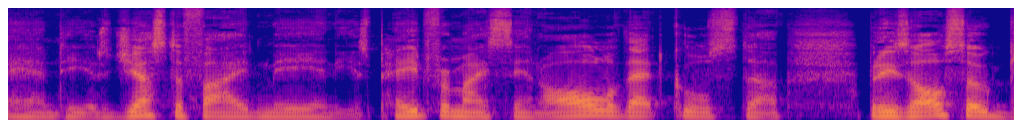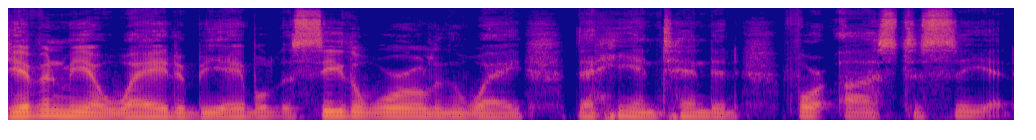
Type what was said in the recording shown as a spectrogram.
and he has justified me and he has paid for my sin, all of that cool stuff. But he's also given me a way to be able to see the world in the way that he intended for us to see it.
